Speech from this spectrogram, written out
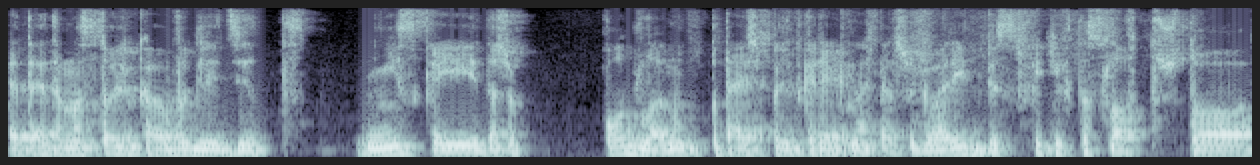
это, это настолько выглядит низко и даже подло, ну, пытаюсь политкорректно, опять же, говорить, без каких-то слов, что,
